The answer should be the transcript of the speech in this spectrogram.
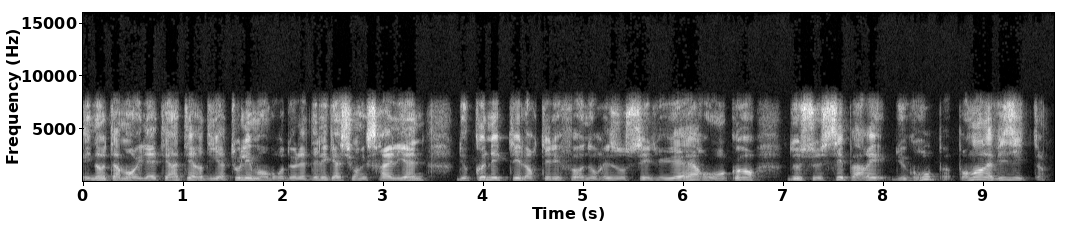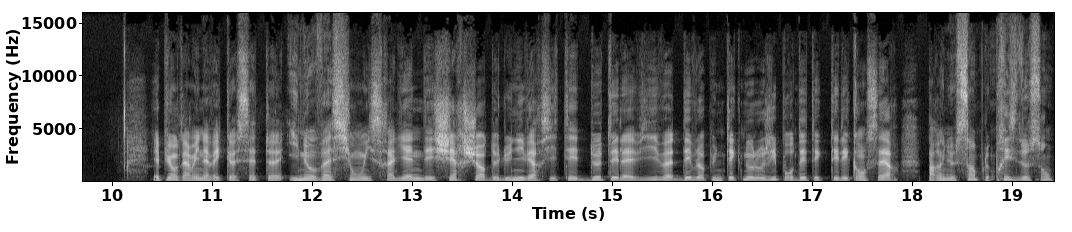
et notamment il a été interdit à tous les membres de la délégation israélienne de connecter leur téléphone au réseau cellulaire ou encore de se séparer du groupe pendant la visite. Et puis on termine avec cette innovation israélienne. Des chercheurs de l'université de Tel Aviv développent une technologie pour détecter les cancers par une simple prise de sang.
